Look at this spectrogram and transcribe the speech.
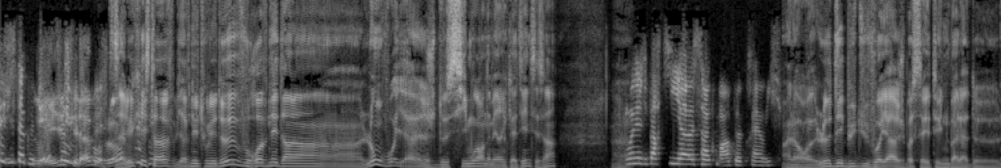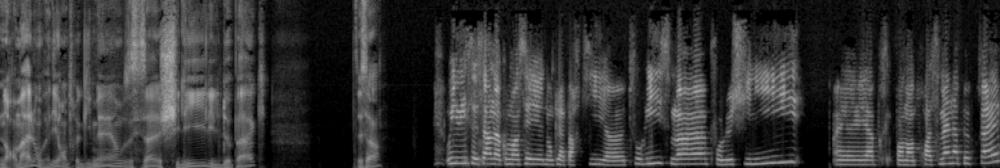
il est juste à côté. Oui, je suis là, bonjour. Salut Christophe, bienvenue tous les deux. Vous revenez d'un long voyage de six mois en Amérique latine, c'est ça? On est parti euh, cinq mois à peu près, oui. Alors euh, le début du voyage, bah, ça a été une balade euh, normale, on va dire entre guillemets. hein. C'est ça, Chili, l'île de Pâques, c'est ça? Oui, oui, c'est ça. On a commencé donc la partie euh, tourisme pour le Chili et après pendant trois semaines à peu près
